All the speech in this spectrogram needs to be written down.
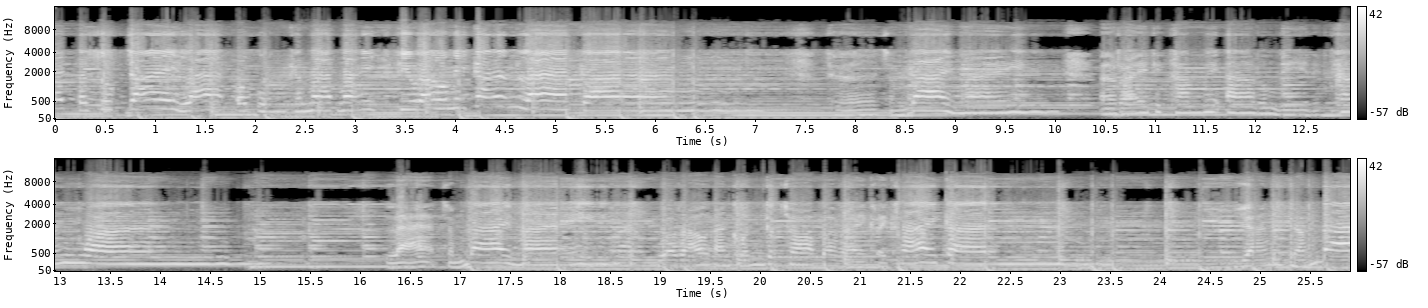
ล็กแต่สุขใจและอบอุ่นขนาดไหน ที่เรามีกันและกัน เธอจำได้ไหม อะไรที่ทำให้อารมณ์ดีได้ทั้งวัน และจำได้ไหม ว่าเราต่างคนก็ชอบอะไรคล้ายๆกันยังจำได้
